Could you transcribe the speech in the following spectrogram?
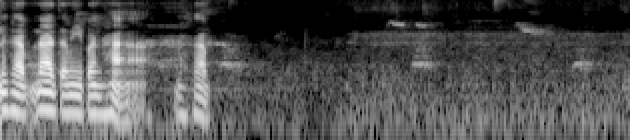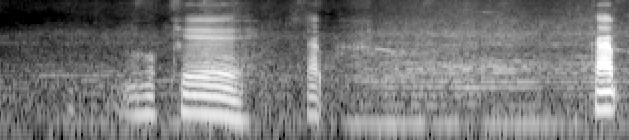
นะครับ น่าจะมีปัญหานะครับโอเคครับ ครับ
